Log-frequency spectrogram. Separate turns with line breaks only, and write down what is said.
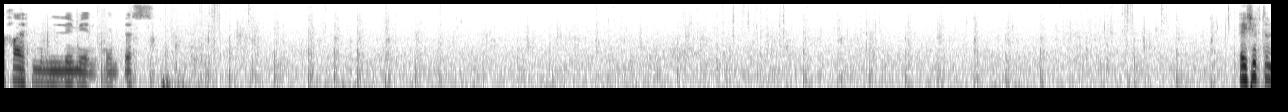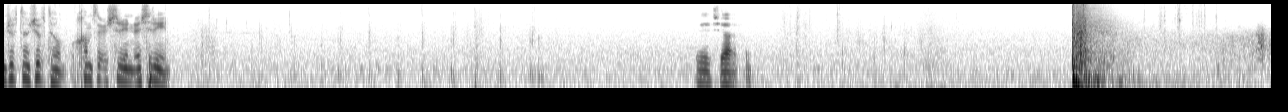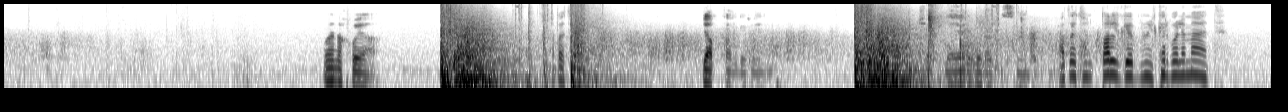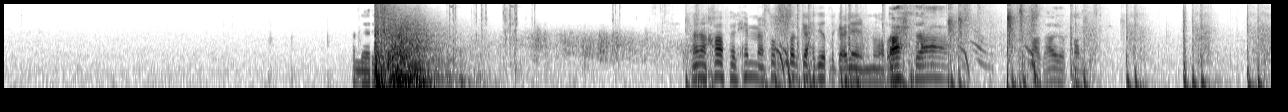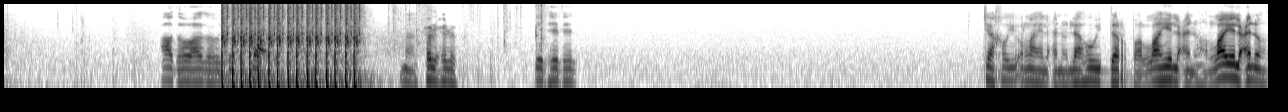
أنا خايف من اليمين الحين بس.
اي شفتهم شفتهم شفتهم. 25 20
إيه شايف وين اخويا
اعطيته
جاب طلقه فيني شكله يرغب بالسنة
اعطيته طلقة ابن الكلب ولا مات أنا اخاف الحين مع صوت طلقة أحد يطلق علينا من ورا
تحت هذا هذا الطلق هذا هو هذا هو
مات
حلو حلو. هيل هيل هيل.
يا أخوي الله يلعنه لا هو يدربه الله يلعنه الله يلعنه.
